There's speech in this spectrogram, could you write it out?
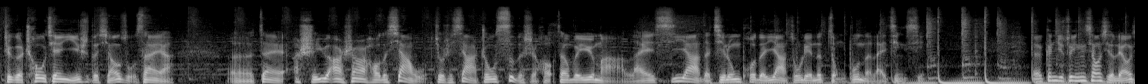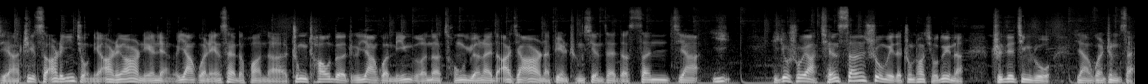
这个抽签仪式的小组赛呀。呃，在十一月二十二号的下午，就是下周四的时候，在位于马来西亚的吉隆坡的亚足联的总部呢来进行。呃，根据最新消息的了解啊，这次二零一九年、二零二二年两个亚冠联赛的话呢，中超的这个亚冠名额呢，从原来的二加二呢变成现在的三加一，也就是说呀，前三顺位的中超球队呢直接进入亚冠正赛。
